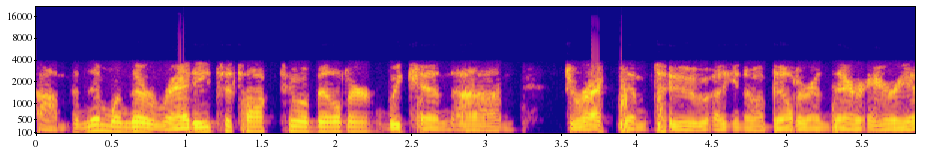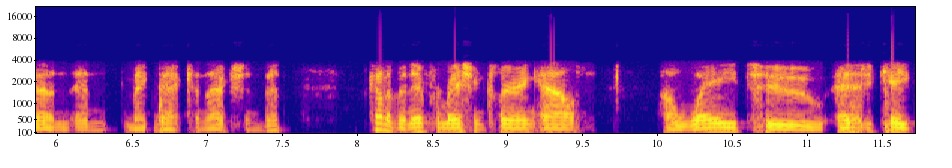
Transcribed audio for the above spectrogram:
Um, and then when they're ready to talk to a builder, we can um, direct them to a, you know a builder in their area and, and make that connection. But kind of an information clearinghouse, a way to educate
